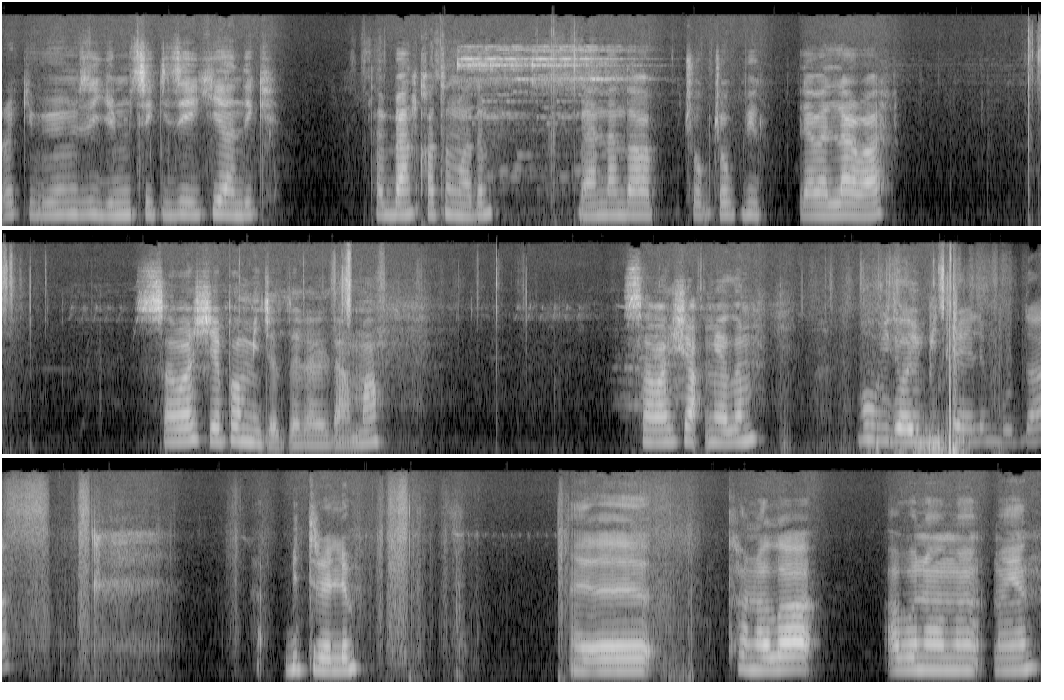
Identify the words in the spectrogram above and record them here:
rakibimizi 28'e 2 yendik. Tabi ben katılmadım. Benden daha çok çok büyük leveller var. Savaş yapamayacağız herhalde ama. Savaş yapmayalım. Bu videoyu bitirelim burada. Bitirelim. Ee, kanala abone olmayı unutmayın.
